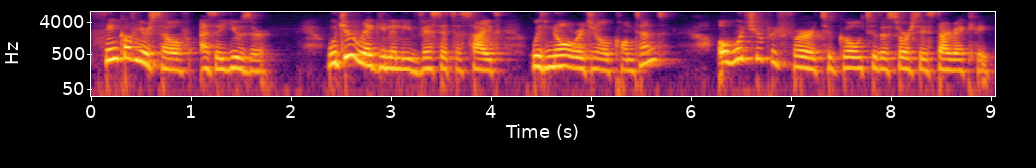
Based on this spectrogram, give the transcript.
Think of yourself as a user. Would you regularly visit a site with no original content? Or would you prefer to go to the sources directly?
